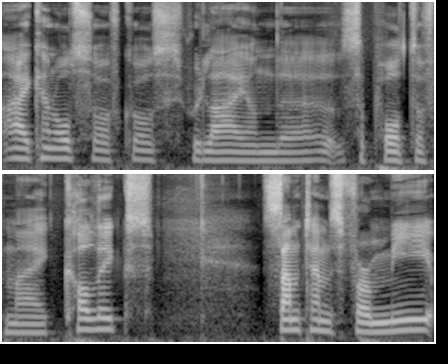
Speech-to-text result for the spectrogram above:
I can also, of course, rely on the support of my colleagues. Sometimes for me,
